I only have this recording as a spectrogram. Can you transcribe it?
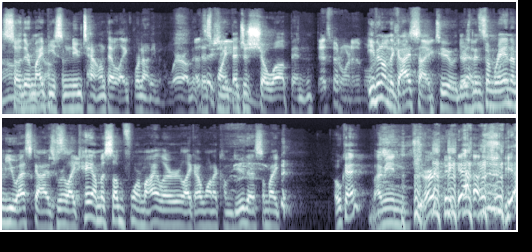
so there there might be some new talent that like we're not even aware of at That's this point that just show up and That's been one of the even on the guy side too. There's Yeah, been some random U.S. guys who are like, like- "Hey, I'm a sub four miler. Like, I want to come do this." I'm like, "Okay, I mean, sure, yeah, yeah,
